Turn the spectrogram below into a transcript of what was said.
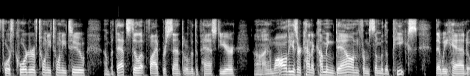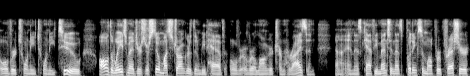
fourth quarter of 2022, um, but that's still up 5% over the past year. Uh, and while all these are kind of coming down from some of the peaks that we had over 2022, all the wage measures are still much stronger than we'd have over, over a longer term horizon. Uh, and as Kathy mentioned, that's putting some upward pressure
